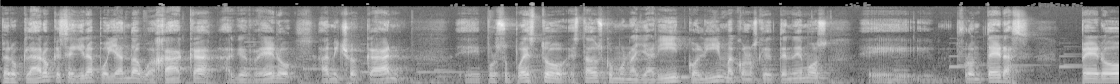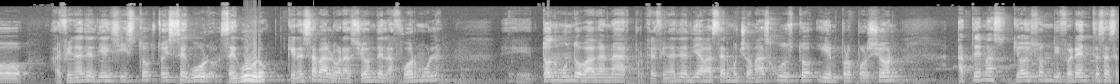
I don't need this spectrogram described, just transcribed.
pero claro que seguir apoyando a Oaxaca, a Guerrero, a Michoacán, eh, por supuesto estados como Nayarit, Colima, con los que tenemos eh, fronteras, pero al final del día, insisto, estoy seguro, seguro que en esa valoración de la fórmula, eh, todo el mundo va a ganar, porque al final del día va a ser mucho más justo y en proporción a temas que hoy son diferentes hace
